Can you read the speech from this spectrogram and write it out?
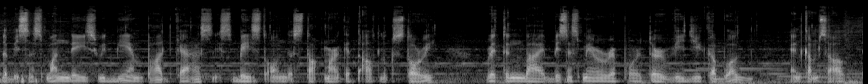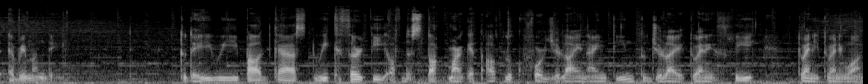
The Business Mondays with BM podcast is based on the stock market outlook story written by Business Mirror reporter VG Cabuag and comes out every Monday. Today we podcast week 30 of the stock market outlook for July 19 to July 23, 2021.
